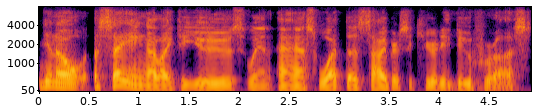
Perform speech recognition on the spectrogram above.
you know, a saying I like to use when asked, what does cybersecurity do for us?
